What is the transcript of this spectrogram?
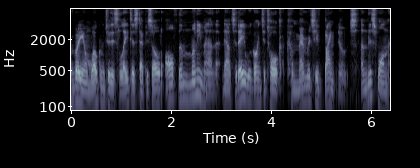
everybody, and welcome to this latest episode of The Money Man. Now, today we're going to talk commemorative banknotes, and this one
